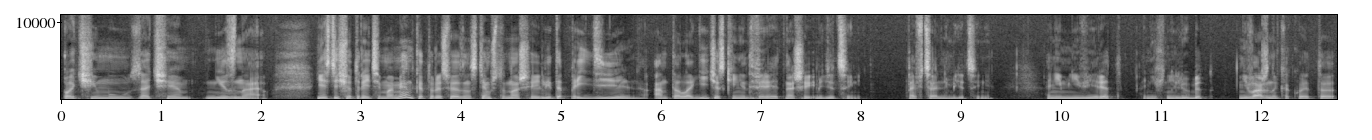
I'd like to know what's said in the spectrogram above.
Почему? Зачем? Не знаю. Есть еще третий момент, который связан с тем, что наша элита предельно онтологически не доверяет нашей медицине, официальной медицине. Они им не верят, они их не любят. Неважно, какой это...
